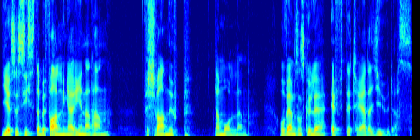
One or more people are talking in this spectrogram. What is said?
Jesus sista befallningar innan han försvann upp bland molnen och vem som skulle efterträda Judas,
